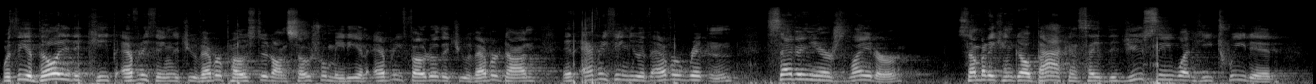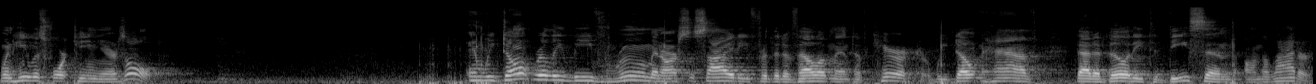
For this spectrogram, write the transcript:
With the ability to keep everything that you've ever posted on social media and every photo that you have ever done and everything you have ever written, seven years later, somebody can go back and say, Did you see what he tweeted when he was 14 years old? And we don't really leave room in our society for the development of character. We don't have that ability to descend on the ladder.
